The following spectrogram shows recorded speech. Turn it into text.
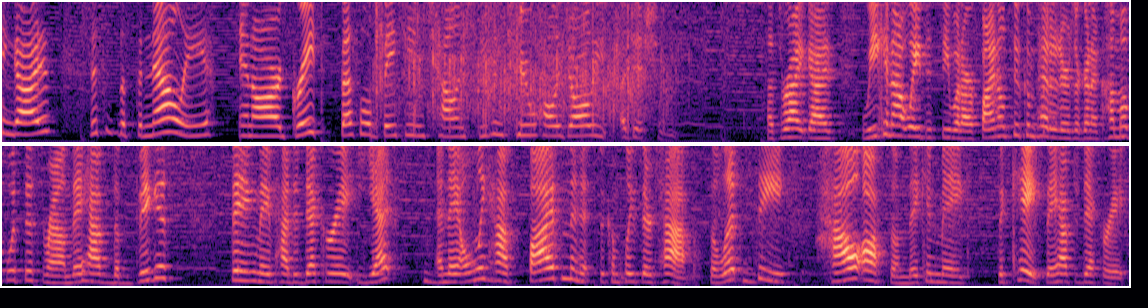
Morning, guys. This is the finale in our Great Bethel Baking Challenge Season 2 Holly Jolly edition. That's right, guys. We cannot wait to see what our final two competitors are going to come up with this round. They have the biggest thing they've had to decorate yet, and they only have five minutes to complete their task. So let's mm-hmm. see how awesome they can make the cake they have to decorate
